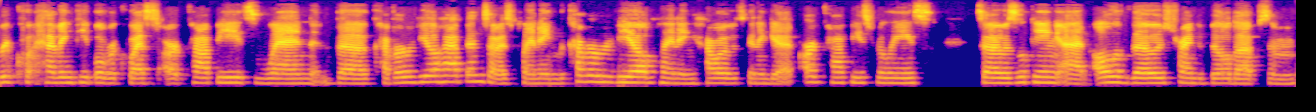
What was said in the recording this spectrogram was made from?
requ- having people request ARC copies when the cover reveal happened. So I was planning the cover reveal, planning how I was going to get ARC copies released. So I was looking at all of those, trying to build up some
